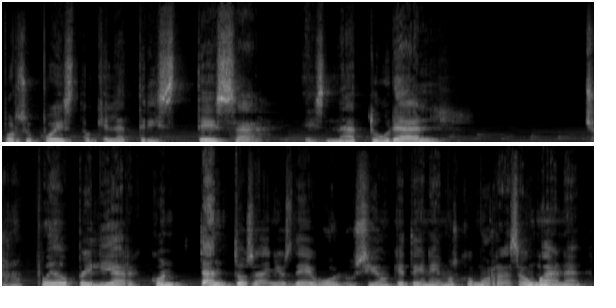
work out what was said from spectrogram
Por supuesto que la tristeza es natural. Yo no puedo pelear con tantos años de evolución que tenemos como raza humana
